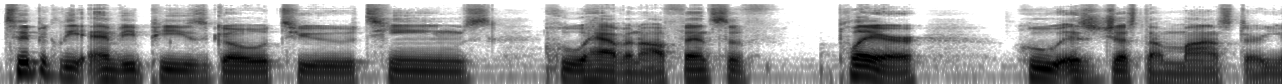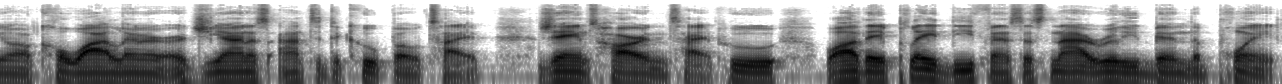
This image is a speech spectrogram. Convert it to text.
typically MVPs go to teams who have an offensive player who is just a monster, you know, Kawhi Leonard or Giannis Antetokounmpo type, James Harden type, who while they play defense, that's not really been the point.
